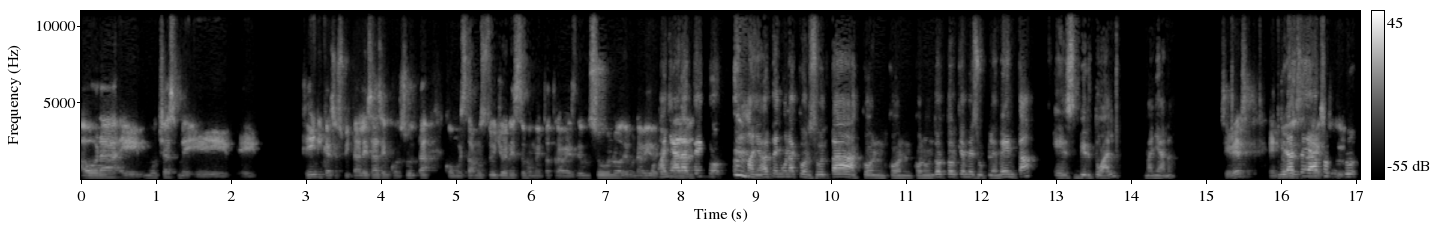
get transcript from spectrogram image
ahora eh, muchas eh, clínicas y hospitales hacen consulta como estamos tú y yo en este momento a través de un Zoom o de una videollamada. Mañana tengo, mañana tengo una consulta con, con, con un doctor que me suplementa, es virtual, mañana. ¿Sí ves? Entonces, Mira este dato, que tú,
